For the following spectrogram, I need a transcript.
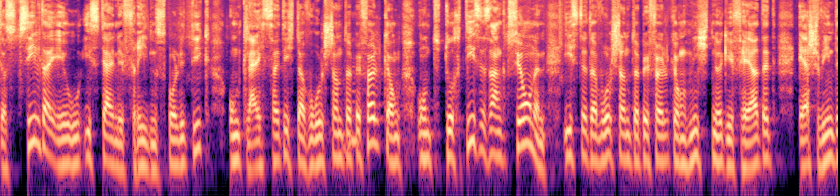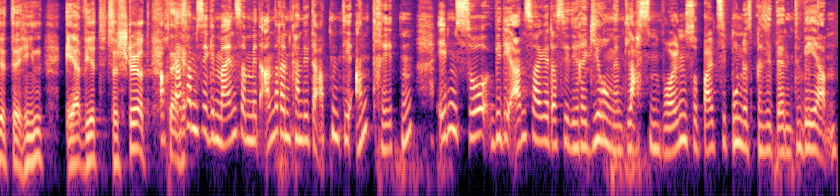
Das Ziel der EU ist ja eine Friedenspolitik und gleichzeitig der Wohlstand der mhm. Bevölkerung. Und durch diese Sanktionen ist ja der Wohlstand der Bevölkerung nicht nur gefährdet, er schwindet dahin, er wird zerstört. Auch Daher das haben Sie gemeinsam mit anderen Kandidaten, die antreten treten, ebenso wie die Ansage, dass sie die Regierung entlassen wollen, sobald sie Bundespräsident wären.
